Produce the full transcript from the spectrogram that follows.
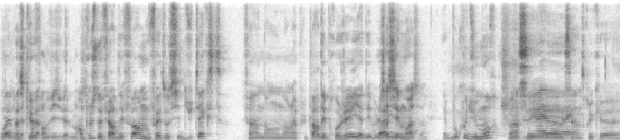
Ouais, parce en que visuellement. En plus de faire des formes, vous faites aussi du texte. Enfin, dans, dans la plupart des projets, il y a des blagues. ça, c'est moi, ça. Il y a beaucoup d'humour. Enfin, c'est Ouais, ouais, ouais. c'est un truc. euh,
